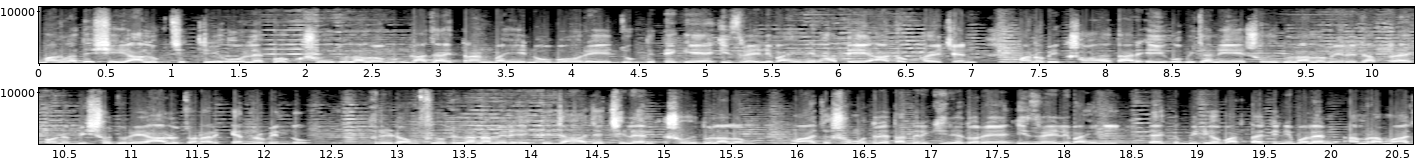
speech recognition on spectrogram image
বাংলাদেশি আলোকচিত্রী ও লেখক শহীদুল আলম গাজায় ত্রাণবাহী নৌবহরে যোগ দিতে গিয়ে ইসরায়েলি বাহিনীর হাতে আটক হয়েছেন। মানবিক সহায়তার এই অভিযানে শহীদুল আলমের যাত্রা এখন বিশ্বজুড়ে আলোচনার কেন্দ্রবিন্দু। ফ্রিডম ফ্লোটিলা নামের একটি জাহাজে ছিলেন শহীদুল আলম। মাঝ সমুদ্রে তাদের ঘিরে ধরে ইসরায়েলি বাহিনী। এক ভিডিও বার্তায় তিনি বলেন, আমরা মাঝ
